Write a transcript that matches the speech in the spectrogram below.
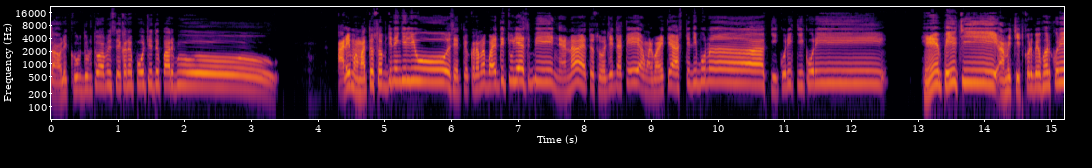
তাহলে খুব দ্রুত আমি সেখানে পৌঁছতে পারব। আরে মামা তো সব জেনে গেলিও, সে তো করে আমার বাড়িতে চলে আসবি। না না, এত সহজে তাকে আমার বাড়িতে আসতে দিব না। কি করি কি করি? হ্যাঁ পেয়েছি। আমি চিট করে ব্যবহার করে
